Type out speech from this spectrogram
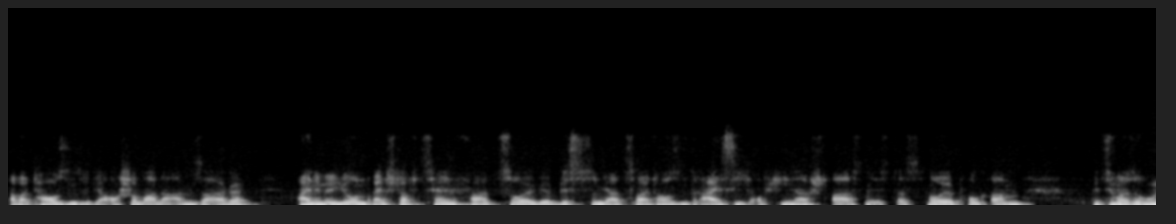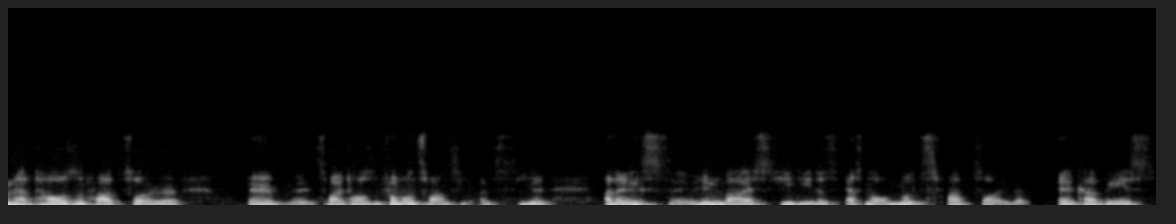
Aber 1000 sind ja auch schon mal eine Ansage. Eine Million Brennstoffzellenfahrzeuge bis zum Jahr 2030 auf China-Straßen ist das neue Programm, beziehungsweise 100.000 Fahrzeuge äh, 2025 als Ziel. Allerdings äh, Hinweis, hier geht es erstmal um Nutzfahrzeuge, LKWs,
